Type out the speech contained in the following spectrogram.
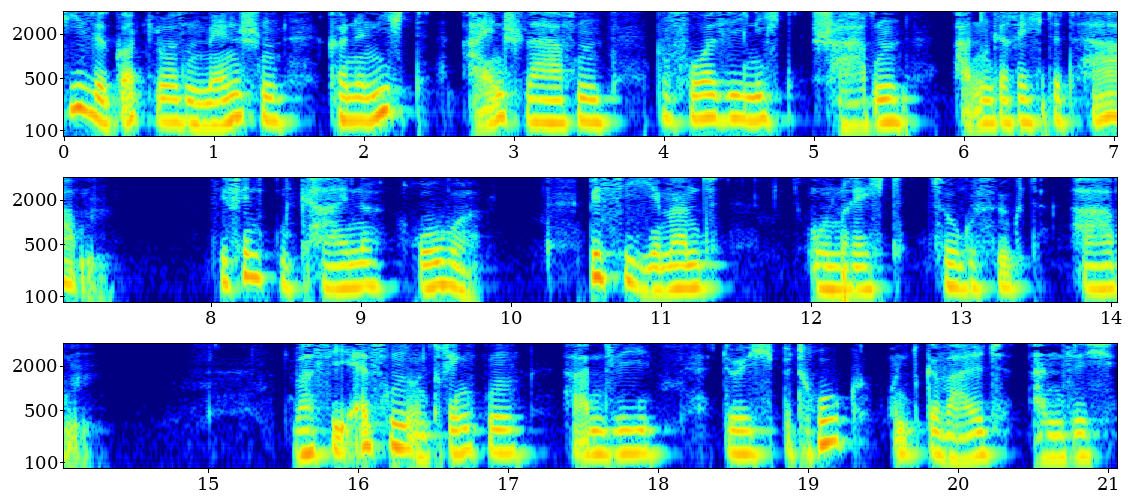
Diese gottlosen Menschen können nicht einschlafen, bevor sie nicht Schaden angerichtet haben. Sie finden keine Ruhe, bis sie jemand Unrecht zugefügt haben. Was sie essen und trinken, haben sie durch Betrug und Gewalt an sich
